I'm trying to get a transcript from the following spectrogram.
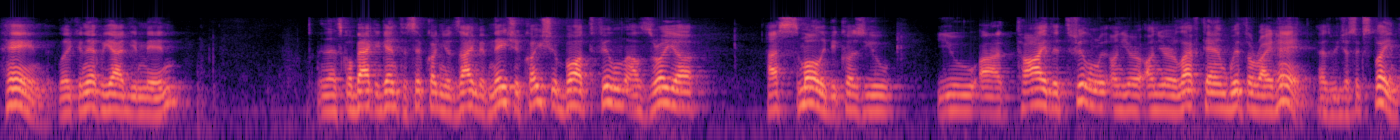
hand. Leikaneach biyad yamin. And let's go back again to Sif Kon Yud Zayin. B'nei shekoishe bought tefillin al zroya hasmoli because you you uh, tie the tefillin on your on your left hand with the right hand, as we just explained.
